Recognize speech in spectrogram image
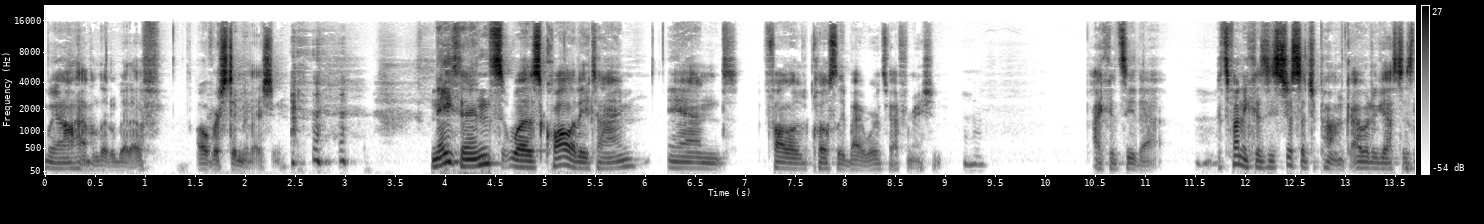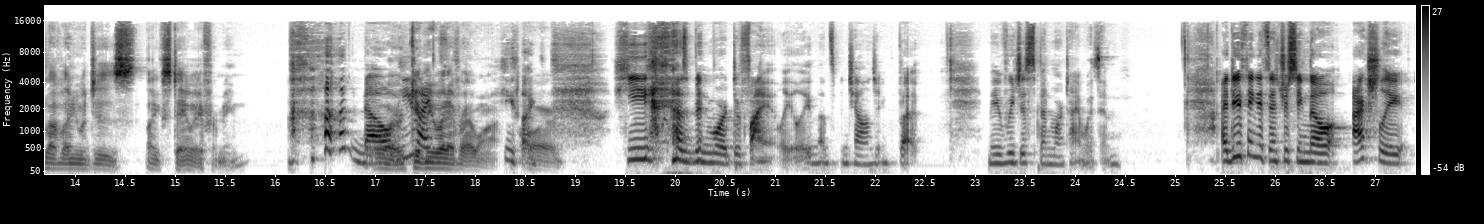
we all have a little bit of overstimulation. Nathan's was quality time and followed closely by words of affirmation. Mhm. I could see that. Mhm. It's funny because he's just such a punk. I would have guessed his love language is like stay away from me, no, or give me whatever I want. he likes- or, he has been more defiant lately, and that's been challenging. But maybe we just spend more time with him. I do think it's interesting, though. Actually,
